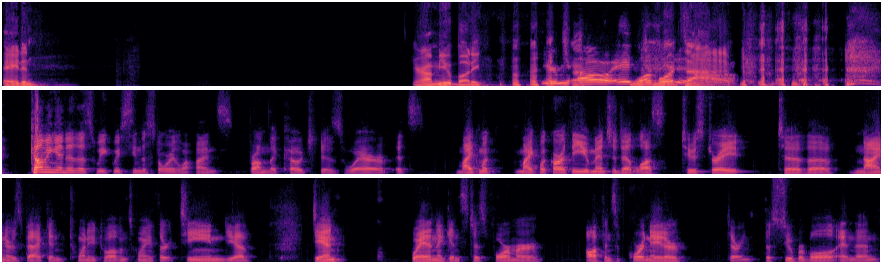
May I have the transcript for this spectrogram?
Aidan. You're on mute, buddy. You're, oh, Aidan, one more time. Oh. Coming into this week, we've seen the storylines from the coaches where it's Mike Mike McCarthy, you mentioned it, lost two straight to the Niners back in 2012 and 2013. You have Dan Quinn against his former offensive coordinator during the Super Bowl, and then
